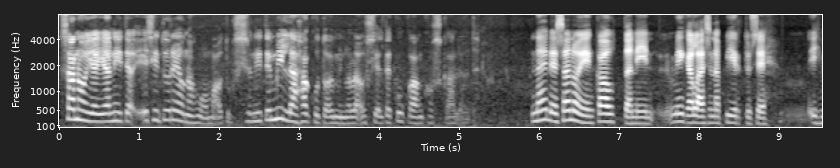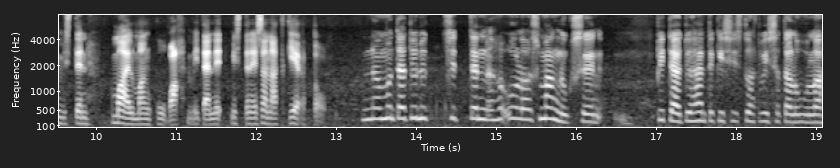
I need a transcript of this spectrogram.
sanoja ja niitä esiintyy reunahuomautuksissa. Niitä millään hakutoiminnalla olisi sieltä kukaan koskaan löytänyt näiden sanojen kautta, niin minkälaisena piirtyi se ihmisten maailmankuva, mitä ne, mistä ne sanat kertoo? No mun täytyy nyt sitten ulos Magnukseen pitäytyä. Hän teki siis 1500-luvulla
